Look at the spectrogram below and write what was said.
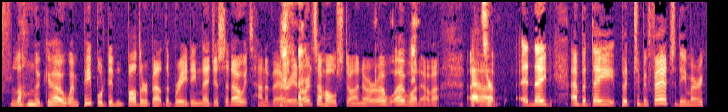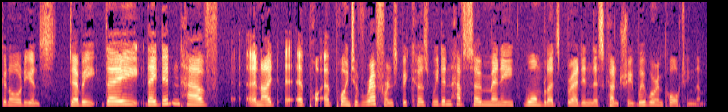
long ago when people didn't bother about the breeding, they just said, "Oh, it's Hanoverian or it's a Holstein or, oh, oh, whatever." That's uh, right. And they, uh, but they, but to be fair to the American audience, Debbie, they they didn't have an a, a point of reference because we didn't have so many warm bloods bred in this country. We were importing them.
